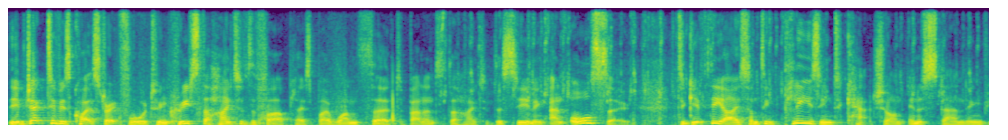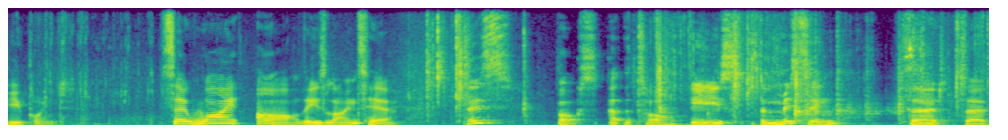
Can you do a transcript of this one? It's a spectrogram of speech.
The objective is quite straightforward to increase the height of the fireplace by one third to balance the height of the ceiling, and also to give the eye something pleasing to catch on in a standing viewpoint. So, why are these lines here? This box at the top is the missing third third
